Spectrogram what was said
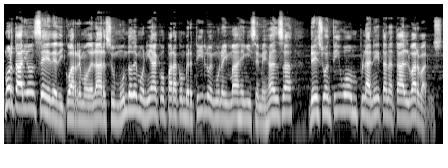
Mortarion se dedicó a remodelar su mundo demoníaco para convertirlo en una imagen y semejanza de su antiguo planeta natal Barbarus.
